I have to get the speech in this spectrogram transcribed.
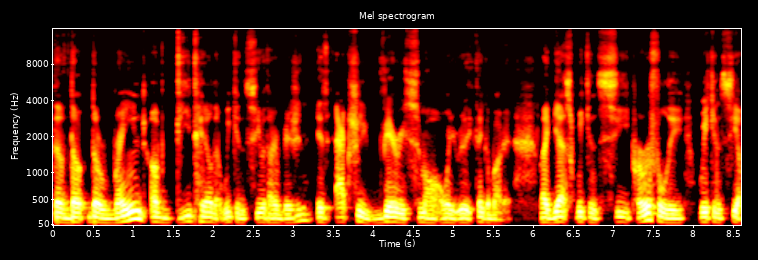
the the the range of detail that we can see with our vision is actually very small when you really think about it. Like yes, we can see peripherally, we can see a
